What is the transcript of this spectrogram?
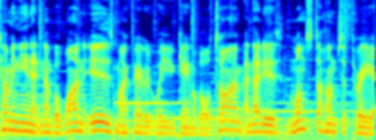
Coming in at number one is my favorite Wii U game of all time, and that is Monster Hunter 3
